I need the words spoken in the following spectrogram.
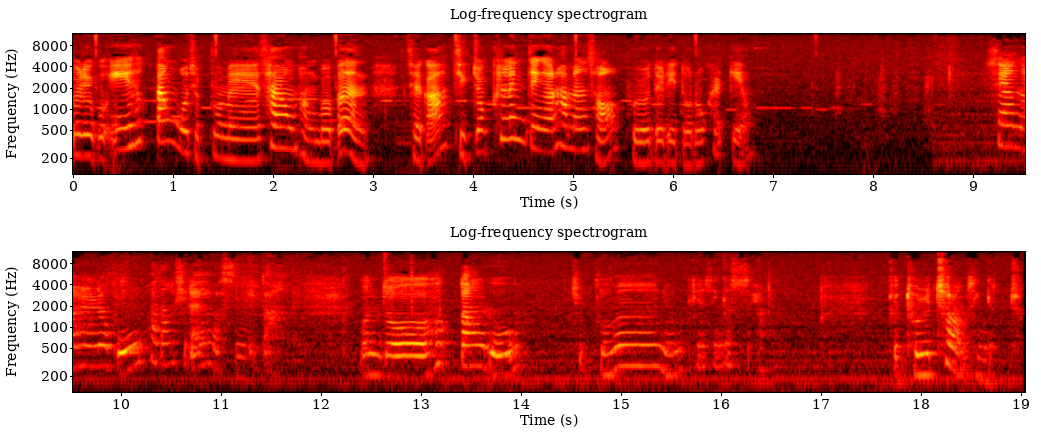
그리고 이 흑당고 제품의 사용 방법은 제가 직접 클렌징을 하면서 보여드리도록 할게요. 세안을 하려고 화장실에 왔습니다. 먼저 흑당고 제품은 이렇게 생겼어요. 이렇게 돌처럼 생겼죠.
